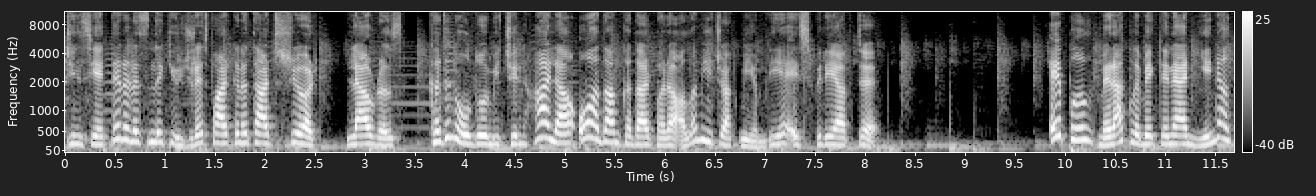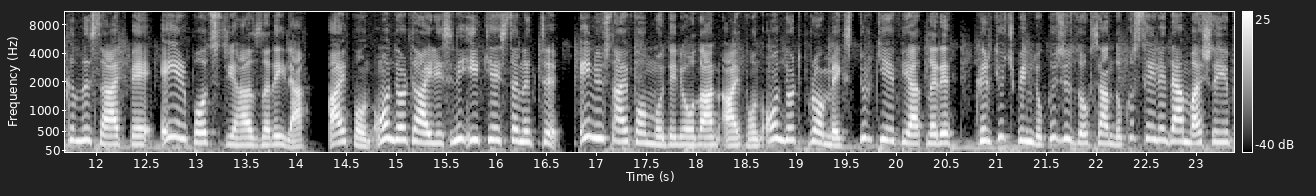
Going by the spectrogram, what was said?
cinsiyetler arasındaki ücret farkını tartışıyor. Lawrence, kadın olduğum için hala o adam kadar para alamayacak mıyım diye espri yaptı. Apple, merakla beklenen yeni akıllı saat ve AirPods cihazlarıyla iPhone 14 ailesini ilk kez tanıttı. En üst iPhone modeli olan iPhone 14 Pro Max Türkiye fiyatları 43.999 TL'den başlayıp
